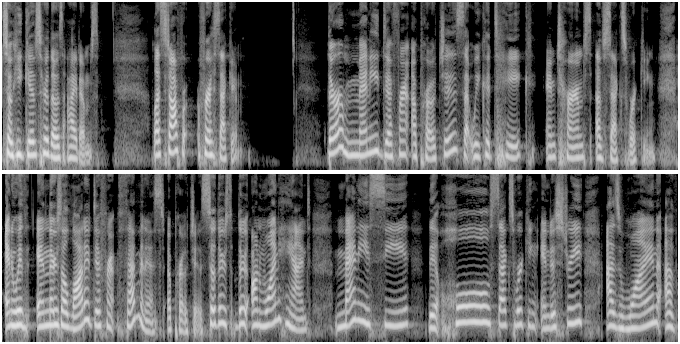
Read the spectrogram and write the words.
So he gives her those items. Let's stop for a second. There are many different approaches that we could take in terms of sex working. And with and there's a lot of different feminist approaches. So there's there on one hand, many see the whole sex working industry as one of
